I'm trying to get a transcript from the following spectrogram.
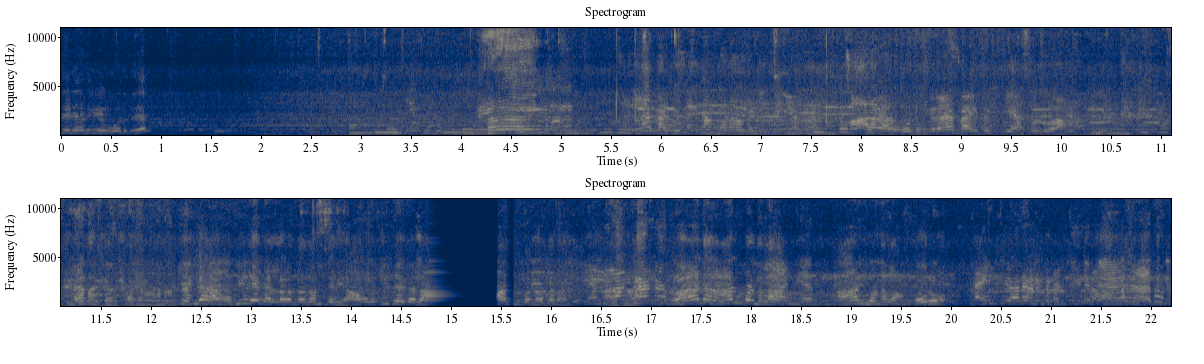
தெரியாதவே ஓடுது. தெரியும் அவங்க வீடியோ கால்ல ஆன் பண்ணாதானே ஆன் பண்ணலாம் ஆன் பண்ணலாம் வரும் அதுக்கு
